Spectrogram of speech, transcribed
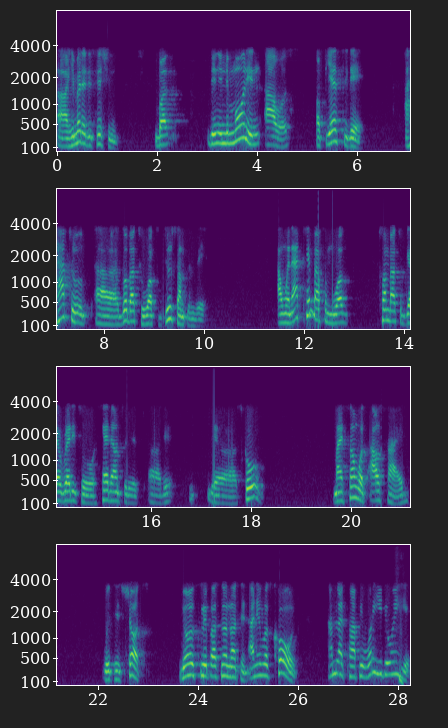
Uh, he made a decision, but then in the morning hours of yesterday, I have to uh, go back to work to do something there. And when I came back from work, come back to get ready to head down to the, uh, the, the uh, school, my son was outside with his shorts, no slippers, no nothing, and it was cold. I'm like, Poppy, what are you doing here?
